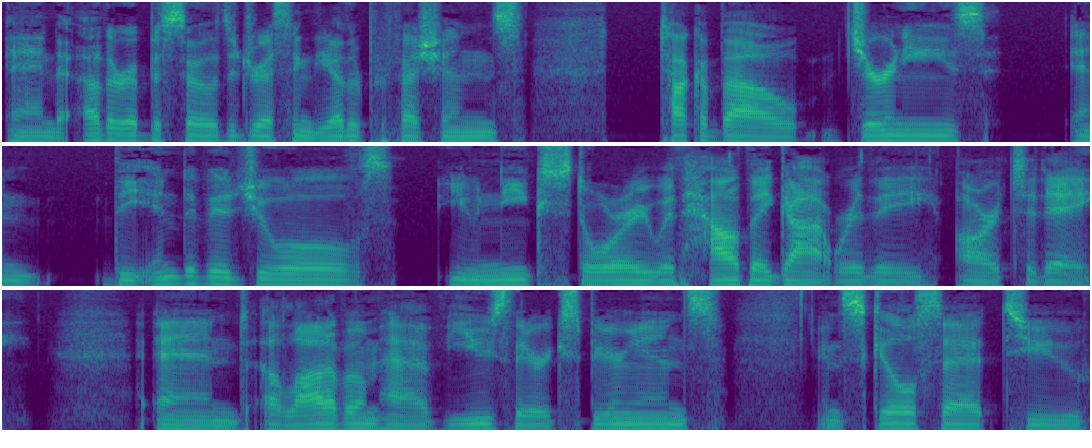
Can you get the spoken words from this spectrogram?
And other episodes addressing the other professions talk about journeys and the individual's unique story with how they got where they are today. And a lot of them have used their experience and skill set to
